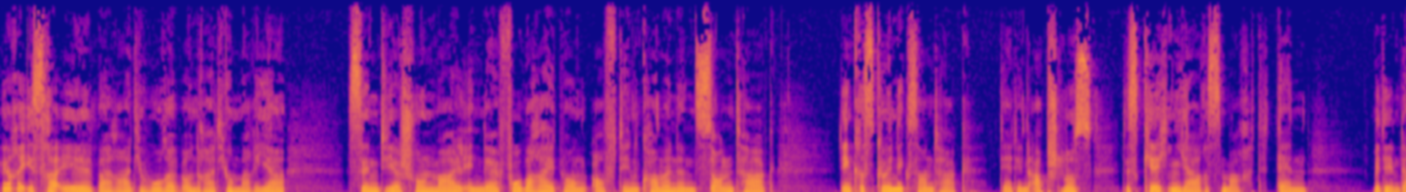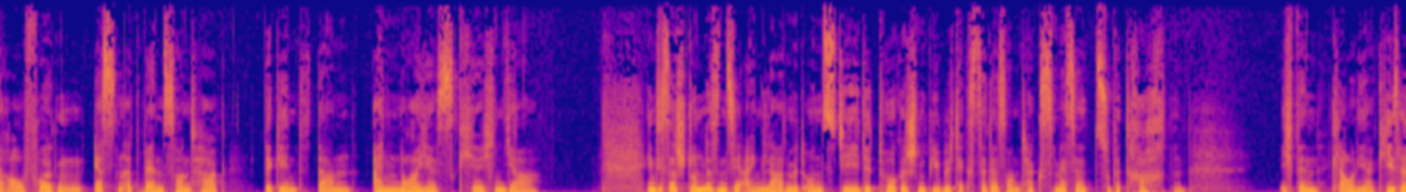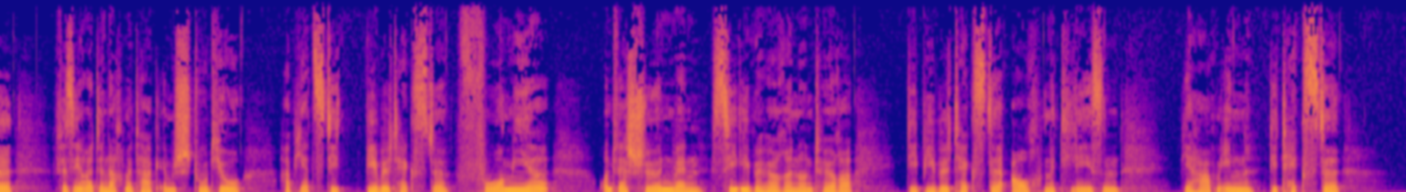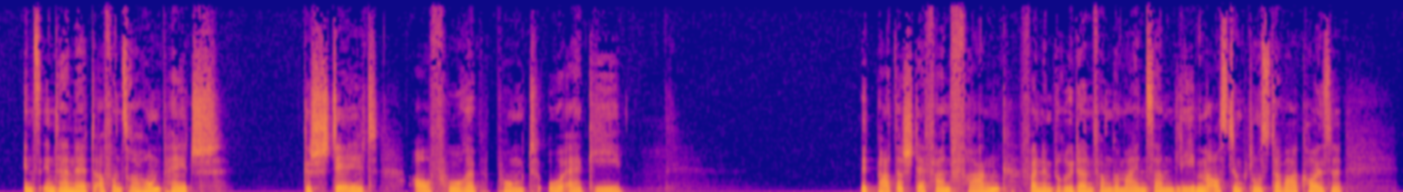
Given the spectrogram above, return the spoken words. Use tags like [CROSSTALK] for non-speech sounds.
Höre Israel bei Radio Horeb und Radio Maria sind wir schon mal in der Vorbereitung auf den kommenden Sonntag, den Christkönigssonntag, der den Abschluss des Kirchenjahres macht, denn mit dem darauffolgenden ersten Adventssonntag beginnt dann ein neues Kirchenjahr. In dieser Stunde sind Sie eingeladen, mit uns die liturgischen Bibeltexte der Sonntagsmesse zu betrachten. Ich bin Claudia Kiesel, für Sie heute Nachmittag im Studio, habe jetzt die Bibeltexte vor mir und wäre schön, wenn Sie, liebe Hörerinnen und Hörer, die Bibeltexte auch mitlesen. Wir haben Ihnen die Texte ins Internet auf unserer Homepage gestellt auf horeb.org. Mit Pater Stefan Frank von den Brüdern vom gemeinsamen Leben aus dem Kloster Waghäusel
